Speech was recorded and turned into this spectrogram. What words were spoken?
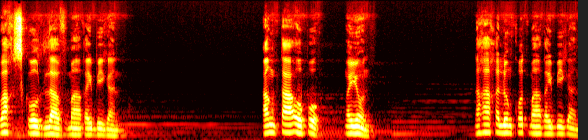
Wax cold love, mga kaibigan. Ang tao po ngayon, nakakalungkot mga kaibigan,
